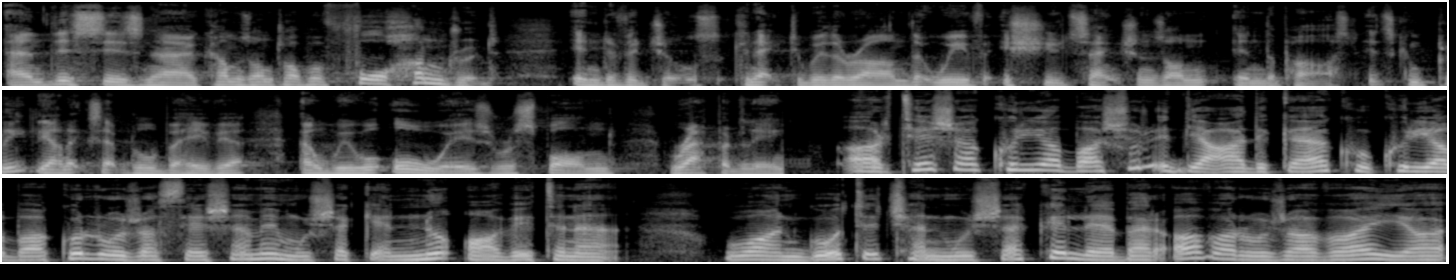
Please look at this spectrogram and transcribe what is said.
and this is now comes on top of 400 individuals connected with Iran that we've issued sanctions on in the past. It's completely unacceptable behavior and we will always respond rapidly. ارتشا کوریا باشور ادعا دکه که کوریا باکور روژا سیشم موشک نو آویتنه. وان گوت چند موشک لبر آوا روژاوا یا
